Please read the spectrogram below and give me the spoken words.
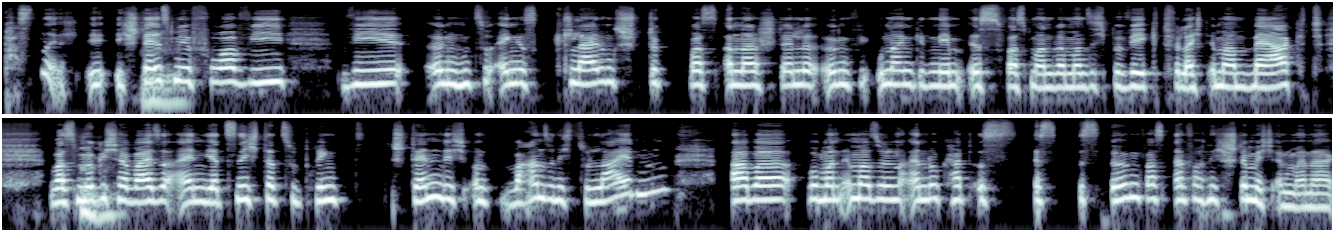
passt nicht. Ich, ich stelle es mhm. mir vor, wie, wie irgendein zu enges Kleidungsstück, was an der Stelle irgendwie unangenehm ist, was man, wenn man sich bewegt, vielleicht immer merkt, was mhm. möglicherweise einen jetzt nicht dazu bringt, ständig und wahnsinnig zu leiden, aber wo man immer so den Eindruck hat, es, es ist irgendwas einfach nicht stimmig in meiner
